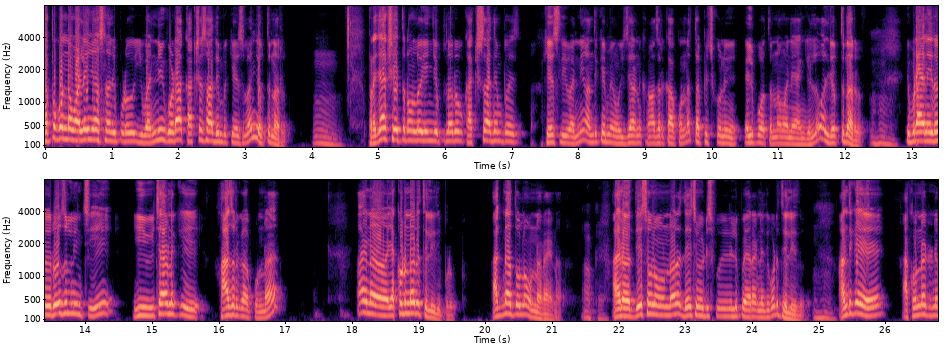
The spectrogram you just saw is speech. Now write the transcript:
చెప్పకుండా వాళ్ళు ఏం చేస్తున్నారు ఇప్పుడు? ఇవన్నీ కూడా కక్ష సాధింపు కేసులు అని చెప్తున్నారు. ప్రజాక్షేత్రంలో ఏం చెప్తున్నారు? కక్ష సాధింపు కేసులు ఇవన్నీ అందుకే మేము విచారణకు హాజరు కాకుండా తప్పించుకొని వెళ్ళిపోతున్నాం అనే యాంగిల్లో వాళ్ళు చెప్తున్నారు. ఇప్పుడు ఆయన ఇరవై రోజుల నుంచి ఈ విచారణకి హాజరు కాకుండా ఆయన ఎక్కడున్నారో తెలియదు ఇప్పుడు అజ్ఞాతంలో ఉన్నారు ఆయన ఆయన దేశంలో ఉన్నారో దేశం విడిచి వెళ్ళిపోయారు అనేది కూడా తెలియదు. అందుకే అక్కడ ఉన్నటువంటి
